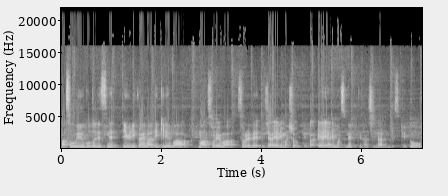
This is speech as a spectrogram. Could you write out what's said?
あそういうことですねっていう理解ができればまあそれはそれでじゃあやりましょうっていうかいややりますねっていう話になるんですけど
